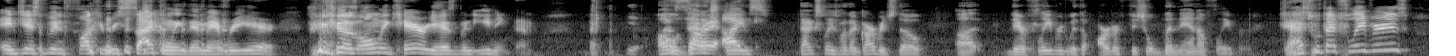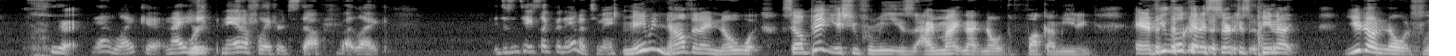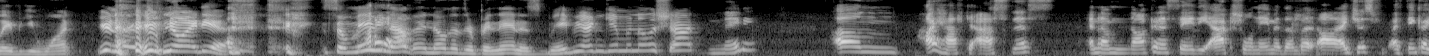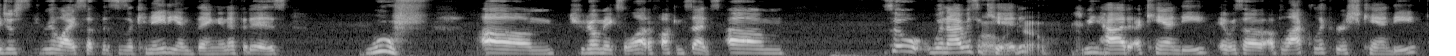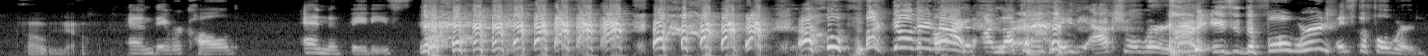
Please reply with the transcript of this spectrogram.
and just been fucking recycling them every year because only Carrie has been eating them. Oh, I'm that sorry, explains that explains why they're garbage, though. Uh, they're flavored with artificial banana flavor. That's what that flavor is? Yeah, I like it, and I Where- hate banana flavored stuff, but like, it doesn't taste like banana to me. Maybe now that I know what. So, a big issue for me is I might not know what the fuck I'm eating. And if you look at a circus peanut, you don't know what flavor you want. You're not, you have no idea. So, maybe I- now that I know that they're bananas, maybe I can give them another shot. Maybe. Um, I have to ask this, and I'm not gonna say the actual name of them, but uh, I just, I think I just realized that this is a Canadian thing, and if it is, woof. Um, Trudeau makes a lot of fucking sense. Um, so when I was a Oh, kid, no. we had a candy. It was a, a black licorice candy, Oh, no. And they were called N babies. oh, fuck. No, they're I'm not. gonna- I'm not gonna say the actual word. is it the full word? It's the full word.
